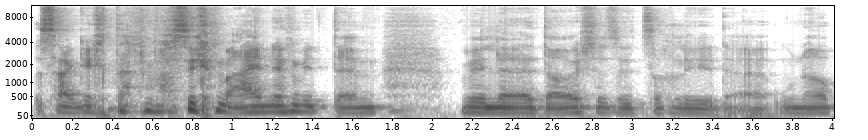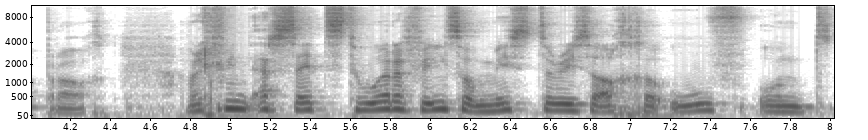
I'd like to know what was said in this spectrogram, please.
sage ich dann, was ich meine mit dem, weil äh, da ist es jetzt so ein bisschen äh, unabgebracht. Aber ich finde, er setzt hure viel so Mystery-Sachen auf und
